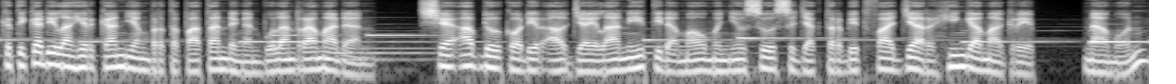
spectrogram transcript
ketika dilahirkan yang bertepatan dengan bulan Ramadan, Syekh Abdul Qadir Al-Jailani tidak mau menyusu sejak terbit fajar hingga maghrib. Namun,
